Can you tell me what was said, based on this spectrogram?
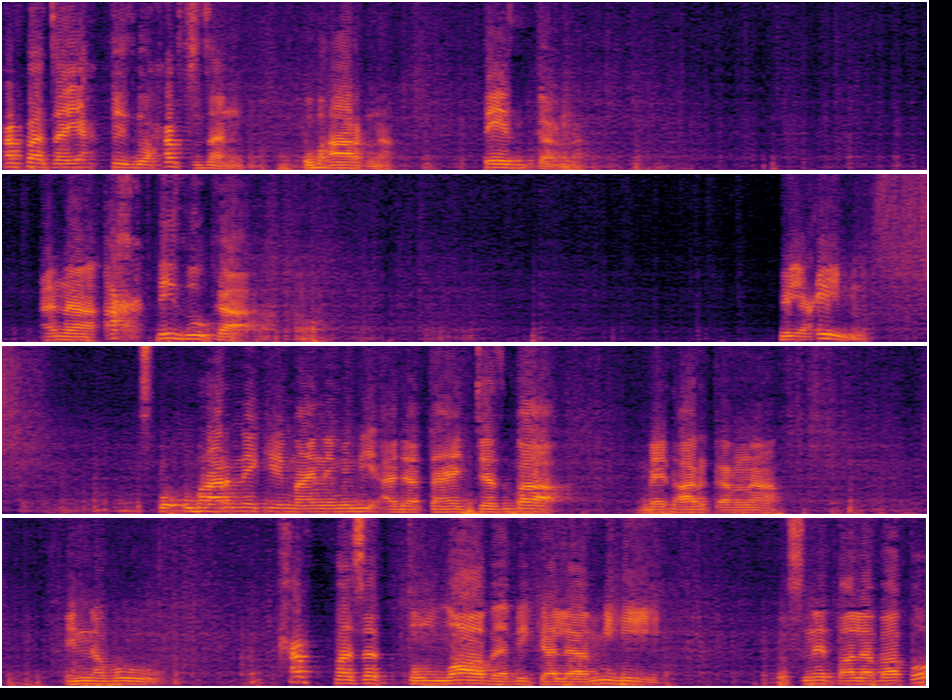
حفظ یحفظ حفظا، ابھارنا، تیز کرنا۔ انا احفظک فی العلم کو ابھارنے کے معنی میں بھی آ جاتا ہے جذبہ بیدار کرنا۔ انہو حفظت طلاب بکلامہ اس نے طلبہ کو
